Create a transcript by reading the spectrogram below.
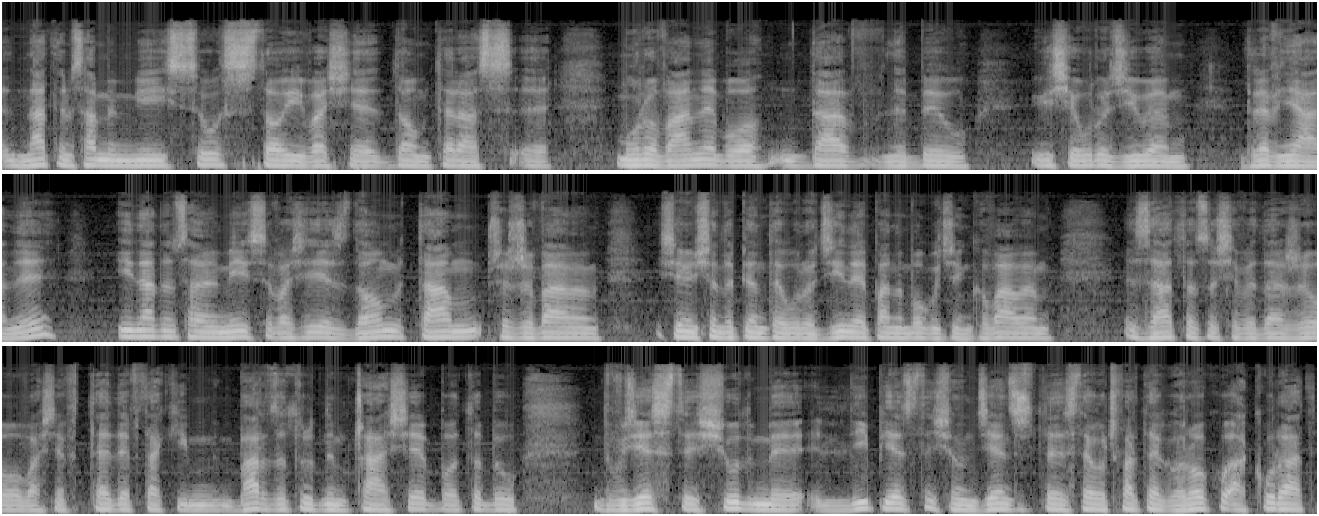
na tym samym miejscu stoi właśnie dom teraz murowany, bo dawny był, gdzie się urodziłem, drewniany i na tym samym miejscu właśnie jest dom. Tam przeżywałem 75. urodziny. Panu Bogu dziękowałem za to, co się wydarzyło właśnie wtedy, w takim bardzo trudnym czasie, bo to był 27 lipiec 1944 roku. Akurat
